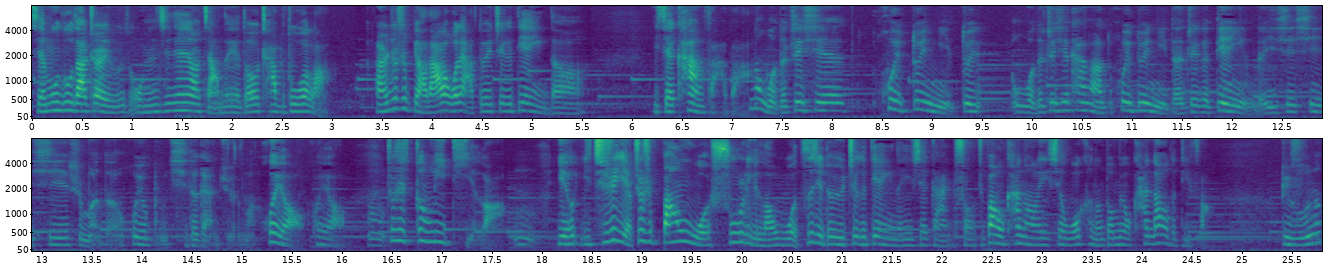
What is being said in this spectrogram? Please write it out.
节目录到这里，我们今天要讲的也都差不多了。反正就是表达了我俩对这个电影的一些看法吧。那我的这些会对你对。我的这些看法会对你的这个电影的一些信息什么的会有补齐的感觉吗？会有，会有，嗯，就是更立体了，嗯，也也其实也就是帮我梳理了我自己对于这个电影的一些感受，就帮我看到了一些我可能都没有看到的地方。比如呢？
